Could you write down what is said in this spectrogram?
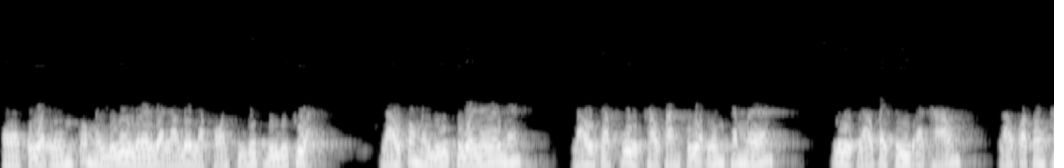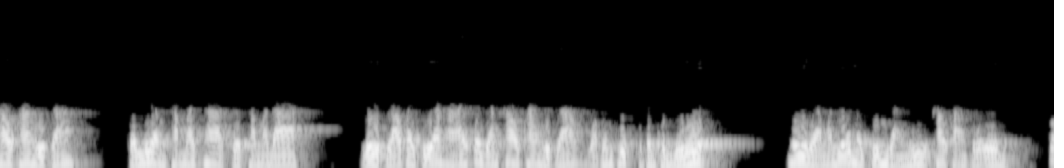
แต่ตัวเองก็ไม่รู้เลยว่าเราเล่นละครชีวิตดีหรือชั่ว เราก็ไม่รู้ตัวเลยนะ เราจะพูดเข้าข้างตัวเองเสมอ ลูกเราไปตีกับเขา เราก็ต้องเข้าข้างลูกเราเป็นเรื่องธรรมชาติกฎธรรมดา ลูกเราไปเสียหายก็ยังเข้าข้างลูกเราว่าเป็นทุกข์เป็นคนดีนี่แหละมันรู้ไม่จริงอย่างนี้เข้าข้างตัวเอง ก็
